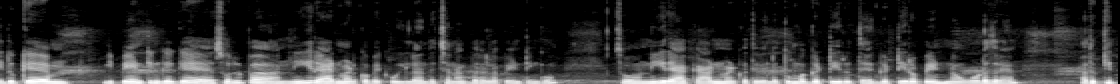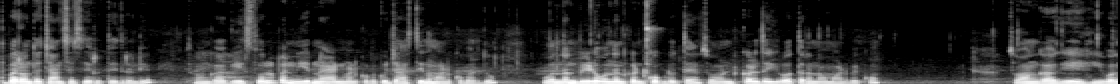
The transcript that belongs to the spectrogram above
ಇದಕ್ಕೆ, ಈ ಪೇಂಟಿಂಗಿಗೆ ಸ್ವಲ್ಪ ನೀರು ಆ್ಯಡ್ ಮಾಡ್ಕೋಬೇಕು. ಇಲ್ಲಾಂದರೆ ಚೆನ್ನಾಗಿ ಬರಲ್ಲ ಪೇಂಟಿಂಗು. ಸೊ ನೀರು ಯಾಕೆ ಆ್ಯಡ್ ಮಾಡ್ಕೋತೀವಿ ಅಂದರೆ ತುಂಬ ಗಟ್ಟಿ ಇರುತ್ತೆ. ಗಟ್ಟಿ ಇರೋ ಪೇಂಟ್ ನಾವು ಹೊಡೆದ್ರೆ ಅದು ಕಿತ್ತು ಬರೋಂಥ ಚಾನ್ಸಸ್ ಇರುತ್ತೆ ಇದರಲ್ಲಿ. ಸೊ ಹಂಗಾಗಿ ಸ್ವಲ್ಪ ನೀರನ್ನ ಆ್ಯಡ್ ಮಾಡ್ಕೋಬೇಕು. ಜಾಸ್ತಿನೂ ಮಾಡ್ಕೋಬಾರ್ದು. ಒಂದೊಂದು ಬೀಡು ಒಂದೊಂದು ಕಂಡ್ಕೊಬಿಡುತ್ತೆ ಸೊ ಅಂಟ್ಕೊಳ್ದೆ ಇರೋ ಥರ ನಾವು ಮಾಡಬೇಕು. ಸೊ ಹಂಗಾಗಿ ಇವಾಗ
